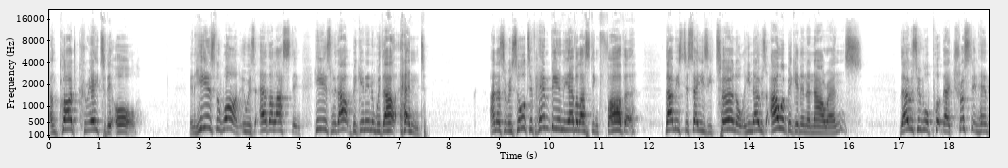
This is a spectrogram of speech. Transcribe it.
And God created it all. And He is the one who is everlasting. He is without beginning and without end. And as a result of Him being the everlasting Father, that means to say He's eternal. He knows our beginning and our ends. Those who will put their trust in Him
